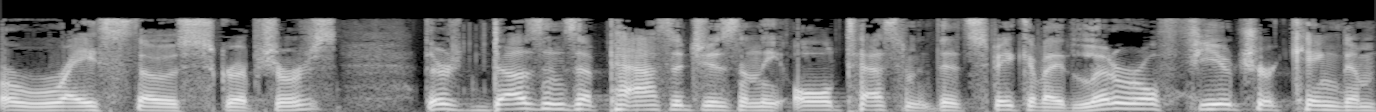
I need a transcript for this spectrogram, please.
erase those scriptures. There's dozens of passages in the Old Testament that speak of a literal future kingdom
